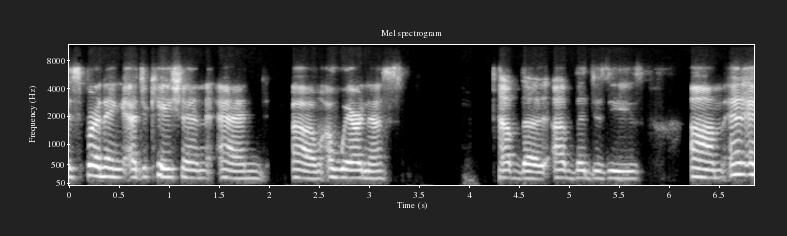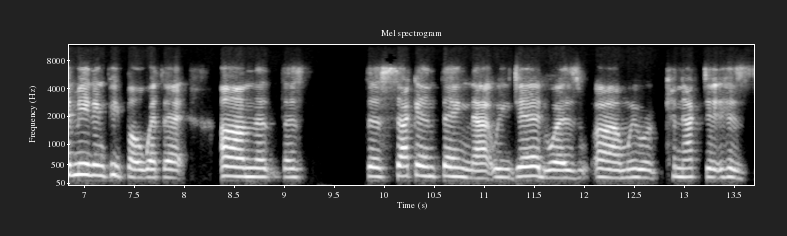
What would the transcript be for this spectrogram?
it's spreading education and um, awareness of the of the disease um, and, and meeting people with it. Um, the, the the second thing that we did was um, we were connected. His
